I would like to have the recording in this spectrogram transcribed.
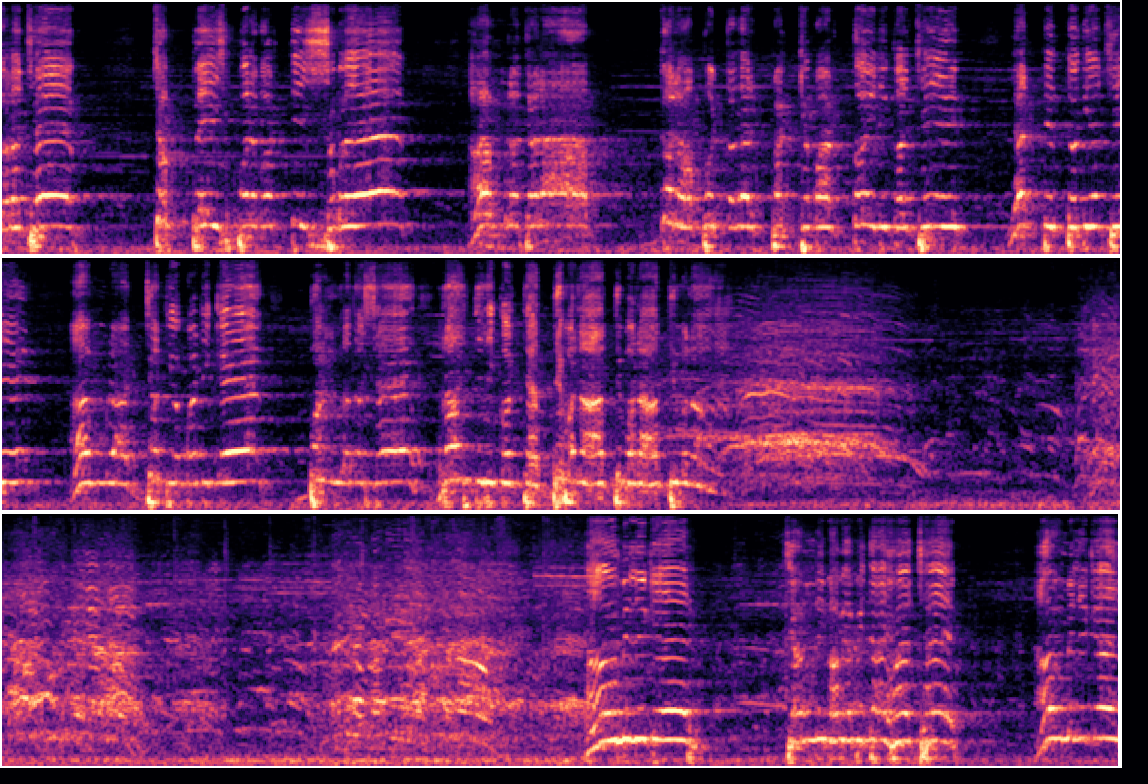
করেছে। চব্বিশ পরবর্তী সময়ে আমরা যারা গণ প্রেক্ষাপট তৈরি করেছি, নেতৃত্ব দিয়েছি, আমরা জাতীয় পার্টিকে বাংলাদেশে রাজনীতি করতে দেব না দেব না দেব না। আওয়ামী লীগের যেমনি ভাবে বিদায় হয়েছে, আওয়ামী লীগের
